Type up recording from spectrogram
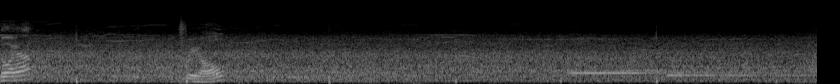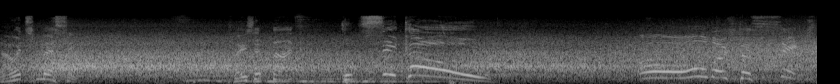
Neuer. Triol. Now it's Messi. Plays it back. Zico! Oh, almost a sixth.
